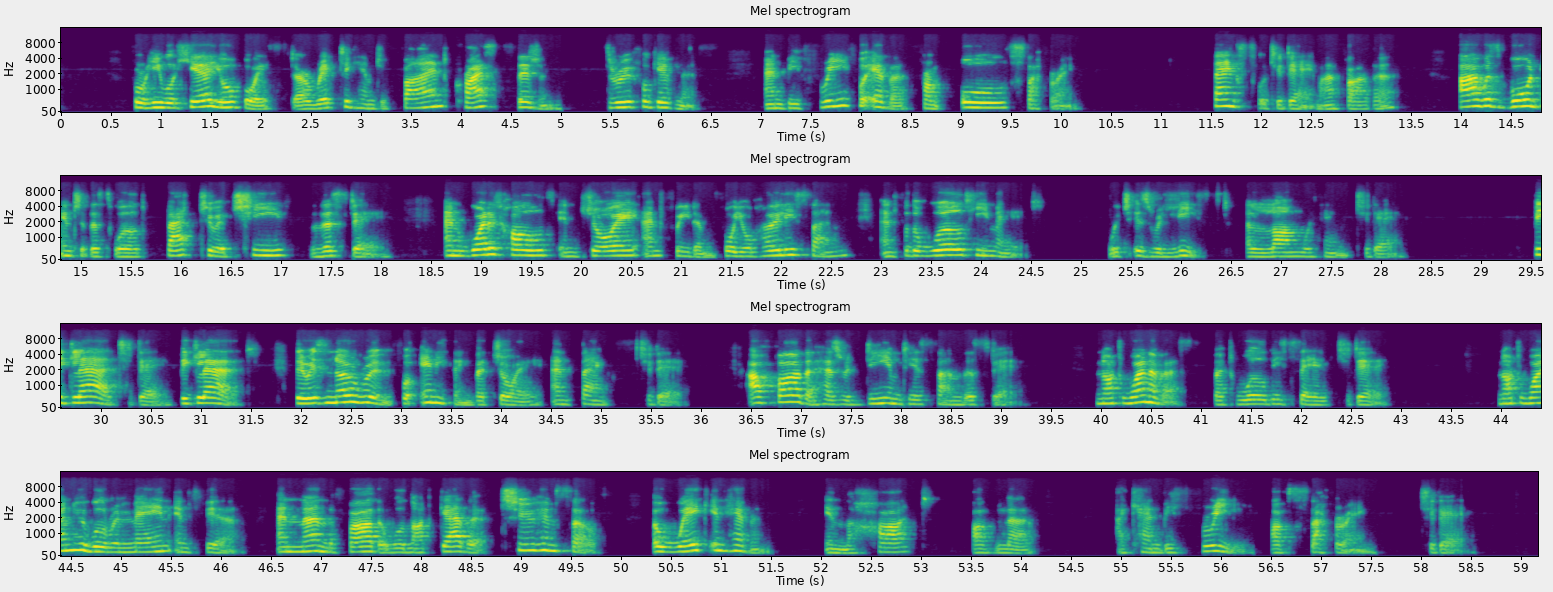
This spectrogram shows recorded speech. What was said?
for he will hear your voice directing him to find Christ's vision through forgiveness and be free forever from all suffering. Thanks for today, my Father. I was born into this world but to achieve this day and what it holds in joy and freedom for your Holy Son and for the world he made, which is released along with him today. Be glad today, be glad. There is no room for anything but joy and thanks today. Our Father has redeemed his Son this day. Not one of us but will be saved today. Not one who will remain in fear and none the Father will not gather to himself, awake in heaven, in the heart of love. I can be free of suffering today.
